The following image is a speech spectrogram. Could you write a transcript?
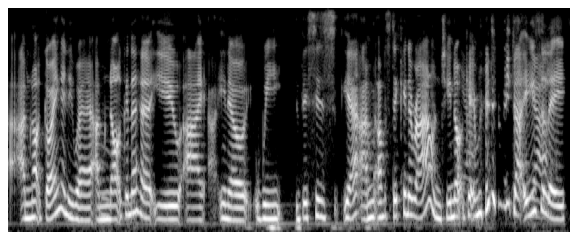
I'm not going anywhere. I'm not mm-hmm. going to hurt you. I, you know, we this is yeah i'm i'm sticking around you're not yeah. getting rid of me that easily yeah.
